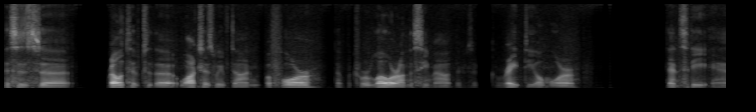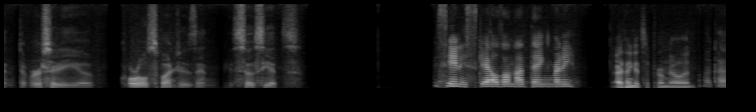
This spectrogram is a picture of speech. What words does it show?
This is uh, relative to the watches we've done before, which were lower on the seamount. There's a great deal more density and diversity of coral sponges and the associates. You see any scales on that thing, Rennie? I think it's a primnoid. Okay.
